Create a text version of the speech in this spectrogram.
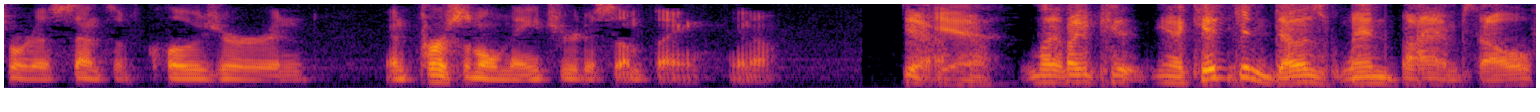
sort of sense of closure and and personal nature to something. You know. Yeah. yeah. Like, like you know, Kenshin does win by himself,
